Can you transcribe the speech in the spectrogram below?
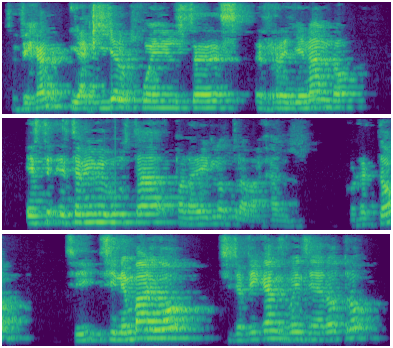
¿Se fijan? Y aquí ya lo pueden ir ustedes rellenando este, este a mí me gusta para irlo trabajando, ¿correcto? ¿Sí? Sin embargo, si se fijan, les voy a enseñar otro.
